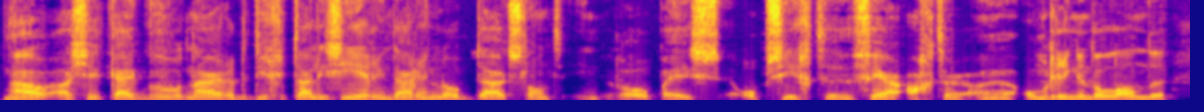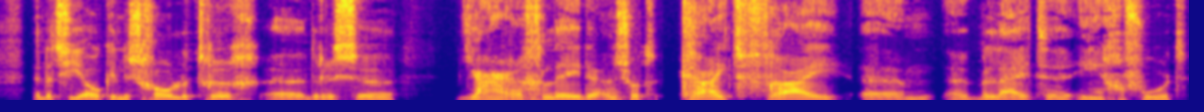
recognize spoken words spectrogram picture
Nou, als je kijkt bijvoorbeeld naar de digitalisering, daarin loopt Duitsland in Europees opzicht uh, ver achter uh, omringende landen. En dat zie je ook in de scholen terug. Uh, er is jaren geleden een soort krijtvrij um, beleid ingevoerd.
